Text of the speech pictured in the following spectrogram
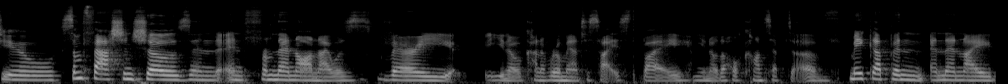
to some fashion shows, and, and from then on, I was very you know kind of romanticized by you know the whole concept of makeup. And and then i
